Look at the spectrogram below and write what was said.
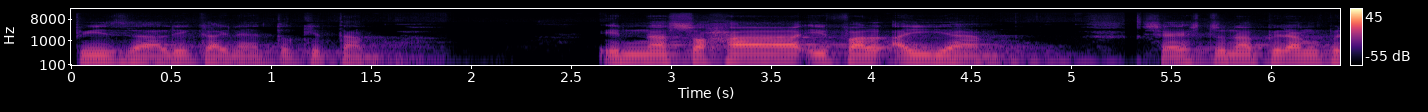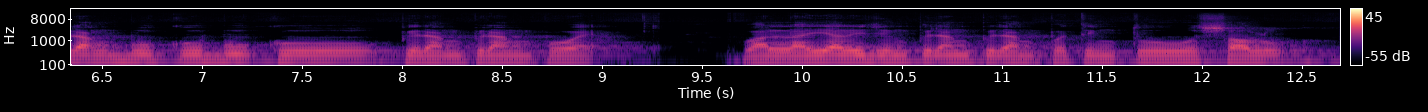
fi zalika ina itu kitab. Inna sahaifal ayyam saestuna pirang-pirang buku-buku pirang-pirang poe. Walayali jeung pirang-pirang peting tu solu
